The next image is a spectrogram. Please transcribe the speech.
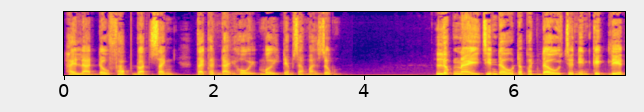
hay là đấu pháp đoạt danh tại các đại hội mới đem ra mà dùng. Lúc này chiến đấu đã bắt đầu trở nên kịch liệt,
